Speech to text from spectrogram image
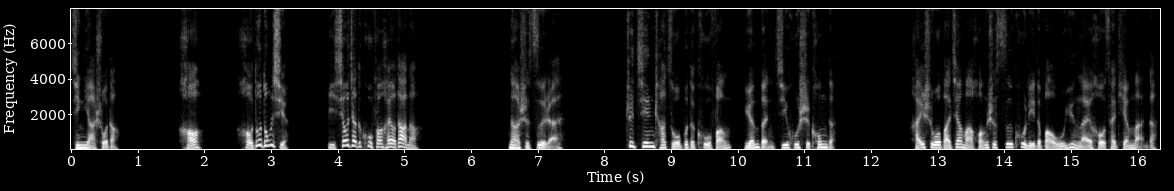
惊讶说道：“好，好多东西，比萧家的库房还要大呢。”那是自然。这监察左部的库房原本几乎是空的，还是我把加玛皇室私库里的宝物运来后才填满的。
